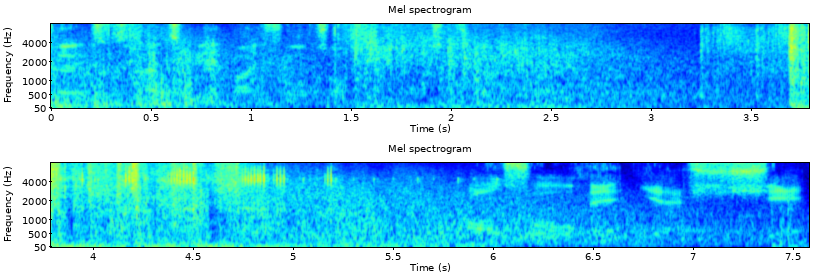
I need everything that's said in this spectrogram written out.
Turks is about to be hit by four torpedoes. He's going away. All four hit. Yeah, shit.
